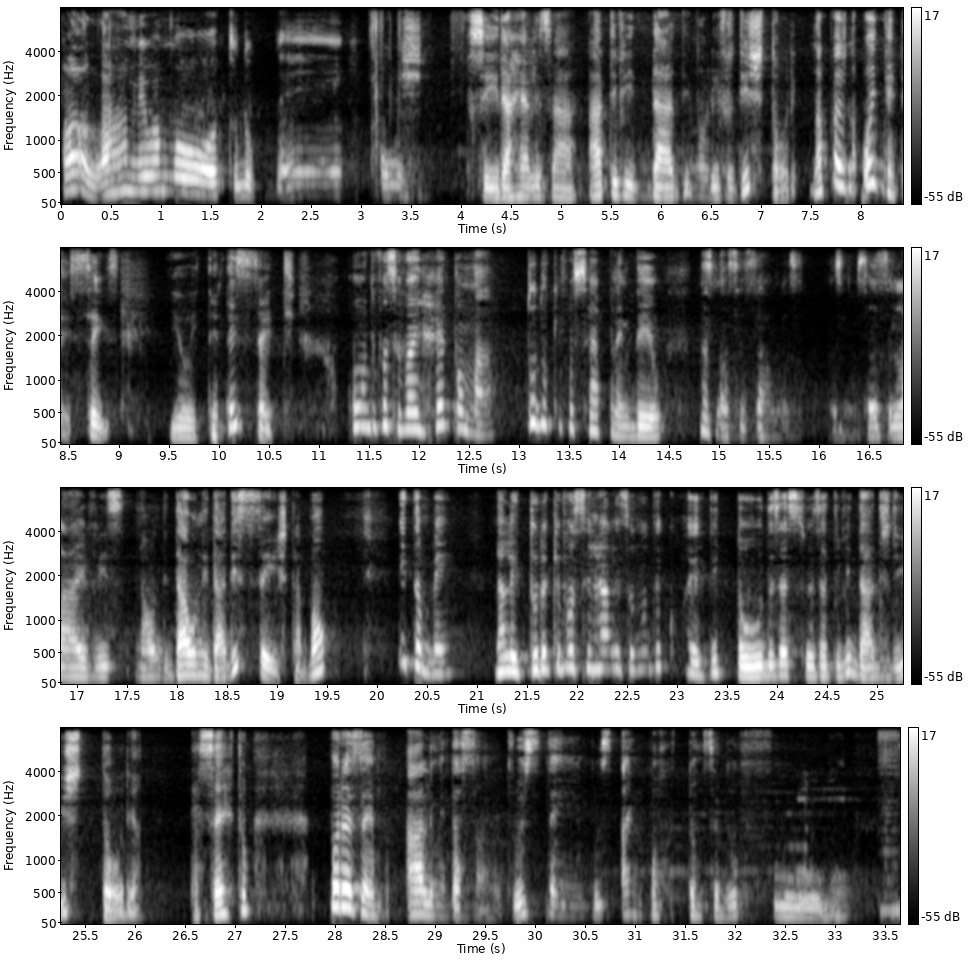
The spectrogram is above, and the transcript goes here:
Olá, meu amor, tudo bem? Hoje você irá realizar a atividade no livro de História, na página 86 e 87, onde você vai retomar tudo o que você aprendeu nas nossas aulas, nas nossas lives, na, da unidade 6, tá bom? E também na leitura que você realizou no decorrer de todas as suas atividades de História, tá certo? Por exemplo, a alimentação entre os tempos, a importância do fogo,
